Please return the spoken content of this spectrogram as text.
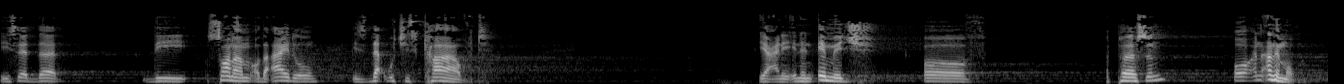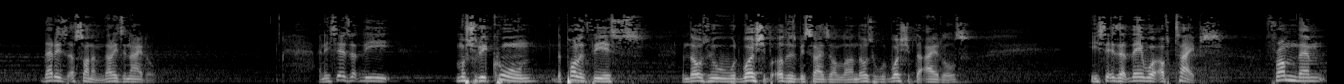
He said that the sanam or the idol is that which is carved يعني in an image of a person or an animal. That is a sanam, that is an idol. And he says that the mushrikun, the polytheists, and those who would worship others besides Allah, and those who would worship the idols, he says that they were of types. From them,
